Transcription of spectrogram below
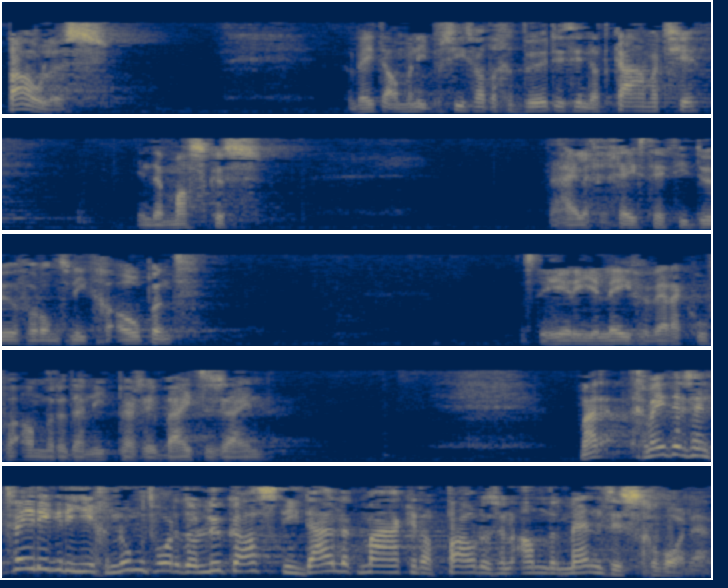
Paulus. We weten allemaal niet precies wat er gebeurd is in dat kamertje in Damascus. De Heilige Geest heeft die deur voor ons niet geopend. Als de Heer in je leven werkt, hoeven anderen daar niet per se bij te zijn. Maar gemeente, er zijn twee dingen die hier genoemd worden door Lucas, die duidelijk maken dat Paulus een ander mens is geworden.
